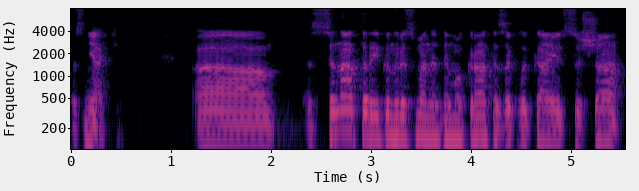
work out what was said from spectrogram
зняті. Сенатори і конгресмени-демократи закликають США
